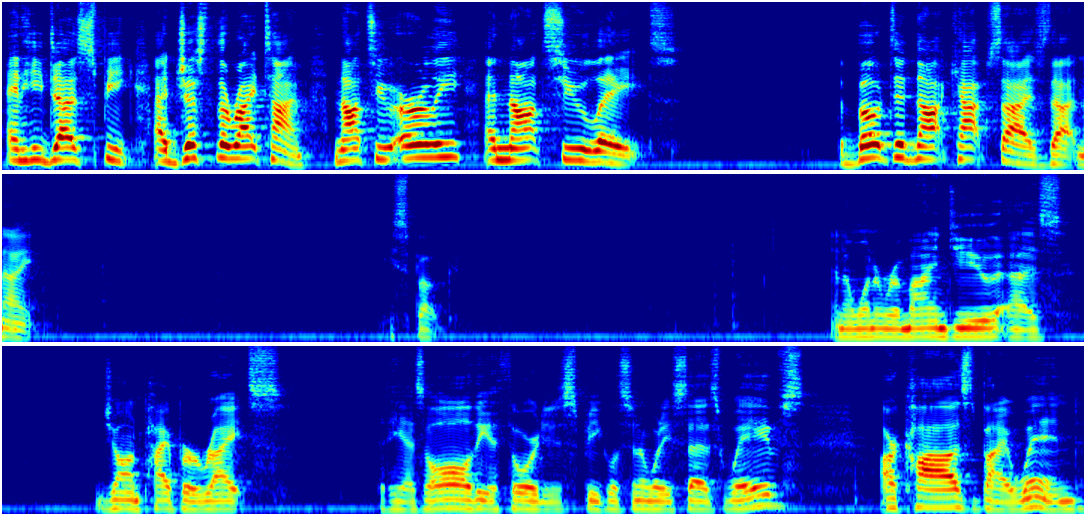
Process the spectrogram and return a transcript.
and he does speak at just the right time, not too early and not too late. The boat did not capsize that night. He spoke. And I want to remind you, as John Piper writes, that he has all the authority to speak. Listen to what he says Waves are caused by wind,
